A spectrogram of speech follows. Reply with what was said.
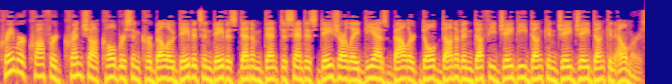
Cramer Crawford Crenshaw Culberson Curbelo Davidson Davis Denham Dent DeSantis Desjarlais Diaz-Balart Dold Donovan Duffy J. D. Duncan J. J. Duncan Ellmers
